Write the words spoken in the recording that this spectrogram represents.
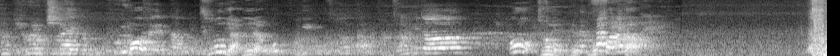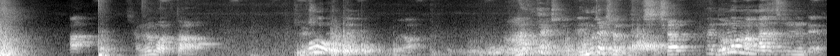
형 이걸 혹시나 또 포기 어? 못하겠다고. 게 아니라고? 포기. 감사합니다. 어? 잠깐만, 못, 못 봤다. 아, 장난 맞다. 오! 뭐야? 아주 잘 쳤는데. 너무 잘 쳤는데, 진짜? 그냥 너만 망가져 쳤는데.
